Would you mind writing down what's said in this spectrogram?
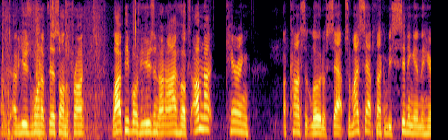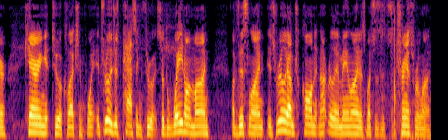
I've, I've, used one up this on the front. A lot of people are using on eye hooks. I'm not carrying a constant load of sap, so my sap's not going to be sitting in here carrying it to a collection point. It's really just passing through it. So the weight on mine of this line is really, I'm calling it not really a main line as much as it's a transfer line.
